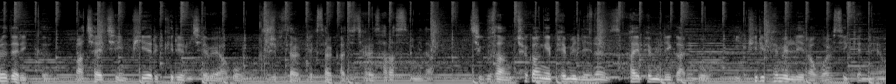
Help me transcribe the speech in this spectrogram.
프레데리크, 마차의 지인 피에르 퀴리를 제외하고 90살, 100살까지 잘 살았습니다. 지구상 최강의 패밀리는 스파이 패밀리가 아니고 이 퀴리 패밀리라고 할 수 있겠네요.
